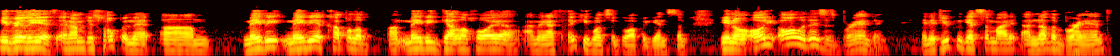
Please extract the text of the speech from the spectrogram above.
He really is, and I'm just hoping that um, maybe maybe a couple of uh, maybe De La Hoya. I mean, I think he wants to go up against them. You know, all all it is is branding, and if you can get somebody another brand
